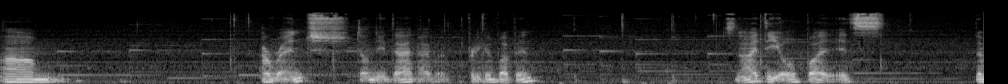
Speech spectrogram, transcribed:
Um, a wrench, don't need that, I have a pretty good weapon. It's not ideal, but it's the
